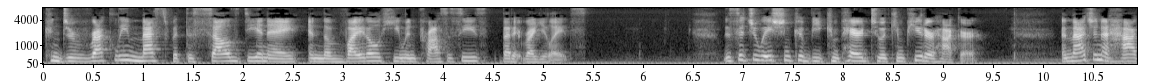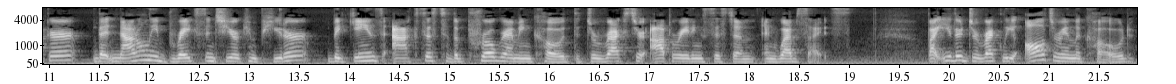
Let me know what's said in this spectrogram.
can directly mess with the cell's DNA and the vital human processes that it regulates. The situation could be compared to a computer hacker Imagine a hacker that not only breaks into your computer, but gains access to the programming code that directs your operating system and websites. By either directly altering the code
